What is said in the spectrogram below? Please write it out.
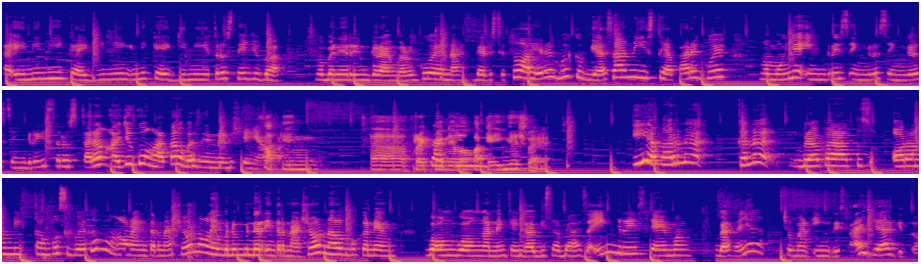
eh, ini nih kayak gini ini kayak gini terus dia juga ngebenerin grammar gue nah dari situ akhirnya gue kebiasaan nih setiap hari gue ngomongnya Inggris Inggris Inggris Inggris terus kadang aja gue nggak tahu bahasa Indonesia nya Saking uh, frekuennya lo Saking- pakai Inggris lah ya. iya karena karena berapa ratus orang di kampus gue tuh orang internasional yang bener-bener internasional bukan yang bohong-bohongan yang kayak nggak bisa bahasa Inggris ya emang bahasanya cuman Inggris aja gitu.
